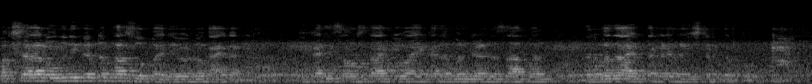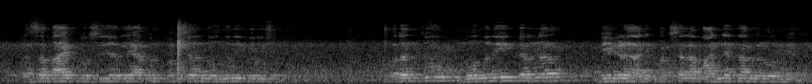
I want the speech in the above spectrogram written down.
पक्षाला नोंदणी करणं फार सोपं आहे निवडणूक आयोगाकडे. एखादी संस्था किंवा एखादं मंडळ जसं आपण धर्मदा आयुक्ताकडे रजिस्टर करतो तसं बाय प्रोसिजरली आपण पक्ष नोंदणी करू शकतो. परंतु नोंदणी करणं वेगळं आणि पक्षाला मान्यता मिळवून देणं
